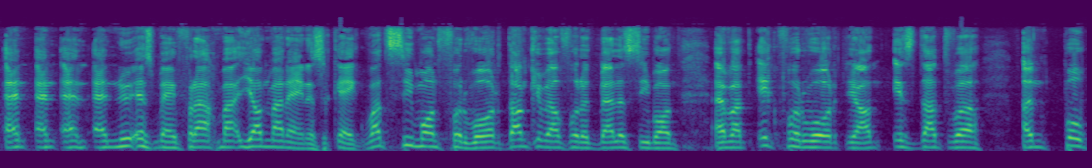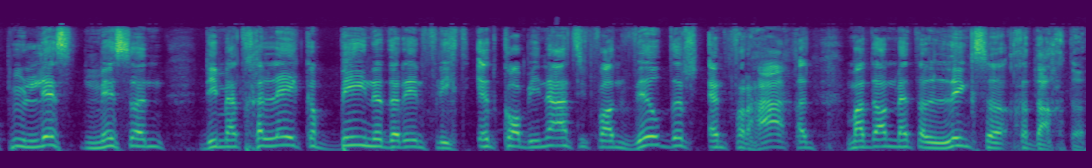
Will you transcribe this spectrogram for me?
en, en, en, en nu is mijn vraag, maar Jan Marijnissen, kijk, wat Simon verwoordt, dankjewel voor het bellen Simon. En wat ik verwoord, Jan, is dat we een populist missen die met gelijke benen erin vliegt. In combinatie van Wilders en Verhagen, maar dan met een linkse gedachte.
